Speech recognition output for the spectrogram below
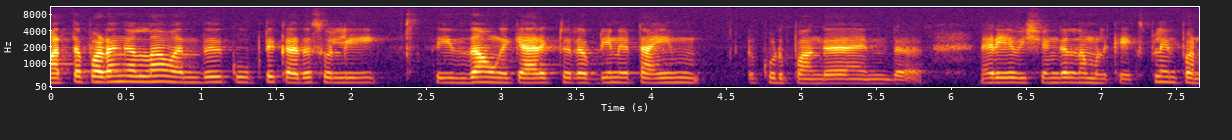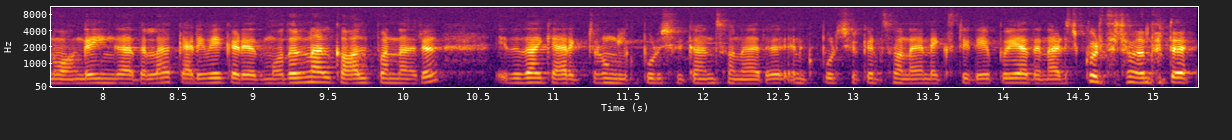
மற்ற படங்கள்லாம் வந்து கூப்பிட்டு கதை சொல்லி இதுதான் உங்கள் கேரக்டர் அப்படின்னு டைம் கொடுப்பாங்க. அண்ட் நிறைய விஷயங்கள் நம்மளுக்கு எக்ஸ்பிளைன் பண்ணுவாங்க. இங்கே அதெல்லாம் கிடையவே கிடையாது. முதல் நாள் கால் பண்ணார். இதுதான் கேரக்டர் உங்களுக்கு பிடிச்சிருக்கான்னு சொன்னார். எனக்கு பிடிச்சிருக்குன்னு சொன்னேன். நெக்ஸ்ட் டே போய் அதை நடிச்சு கொடுத்துட்டு வந்துட்டேன்.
